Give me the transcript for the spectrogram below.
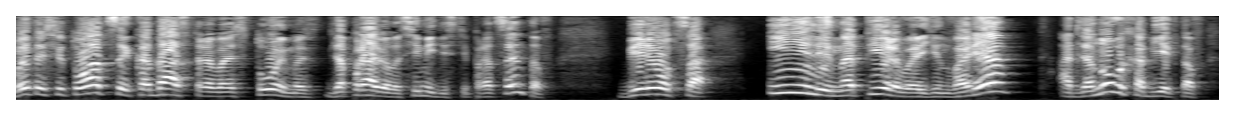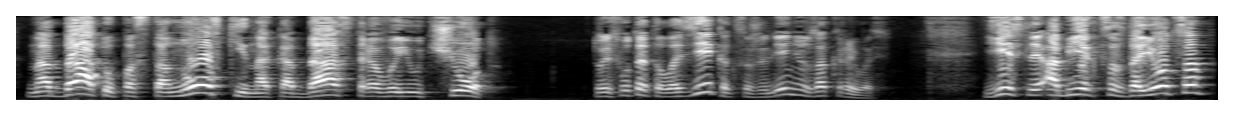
В этой ситуации кадастровая стоимость для правила 70% берется или на 1 января, а для новых объектов на дату постановки на кадастровый учет. То есть вот эта лазейка, к сожалению, закрылась. Если объект создается,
